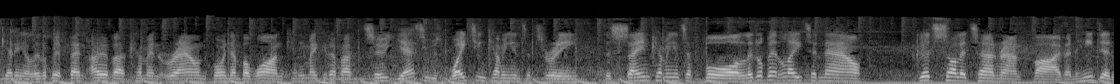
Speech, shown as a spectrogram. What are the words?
Getting a little bit bent over, coming round buoy number one. Can he make it above two? Yes, he was waiting coming into three. The same coming into four. A little bit later now. Good solid turn round five, and he did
